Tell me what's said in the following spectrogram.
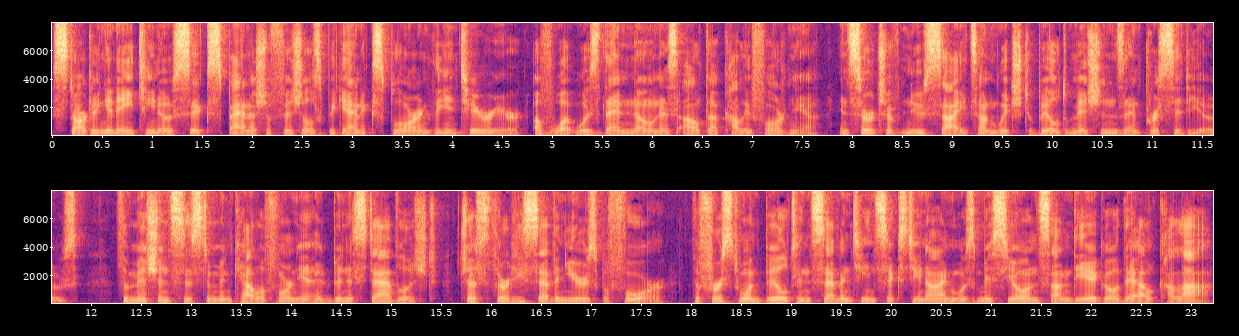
Starting in 1806, Spanish officials began exploring the interior of what was then known as Alta California in search of new sites on which to build missions and presidios. The mission system in California had been established just 37 years before the first one built in 1769 was Misión San Diego de Alcalá,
